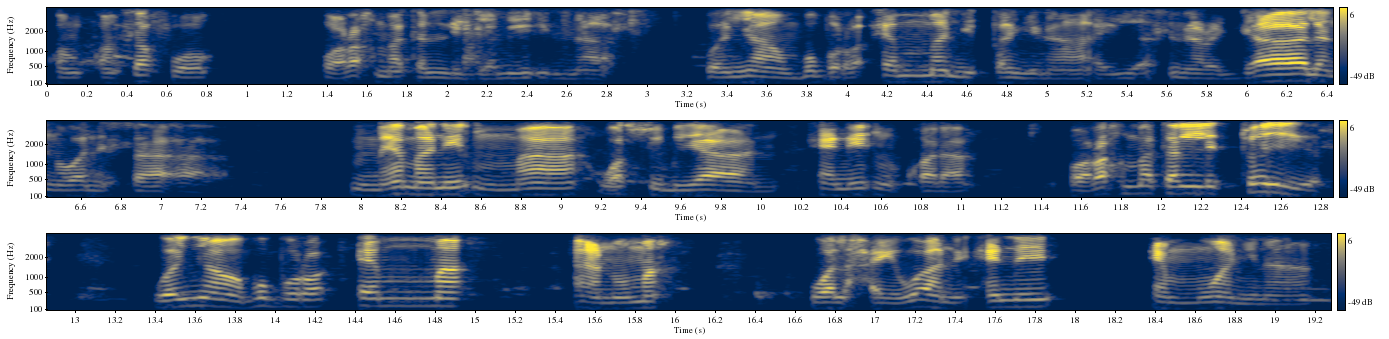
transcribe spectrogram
كون كون فو ورحمة لجميع الناس. وياهم بر إما نبنينا أياسنا رجالا ونساء. ممني ورحمة للطير. وياهم بر إما أنما والحيوان أني أمواننا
